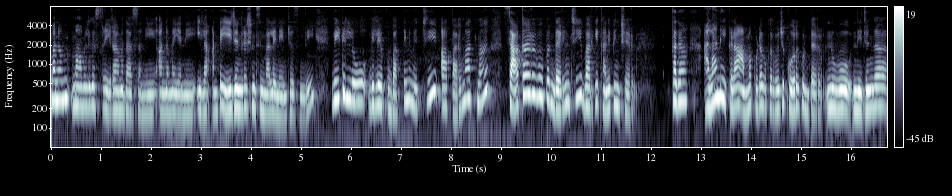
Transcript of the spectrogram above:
మనం మామూలుగా శ్రీరామదాస్ అని అన్నమయ్యని ఇలా అంటే ఏ జనరేషన్ సినిమాలే నేను చూసింది వీటిల్లో వీళ్ళ యొక్క భక్తిని మెచ్చి ఆ పరమాత్మ సాకార రూపం ధరించి వారికి కనిపించారు. కదా? అలానే ఇక్కడ అమ్మ కూడా ఒకరోజు కోరుకుంటారు. నువ్వు నిజంగా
